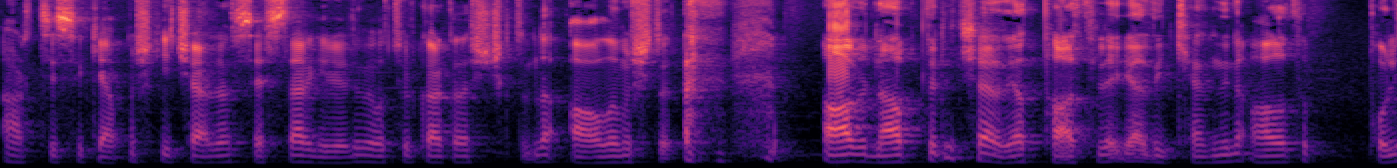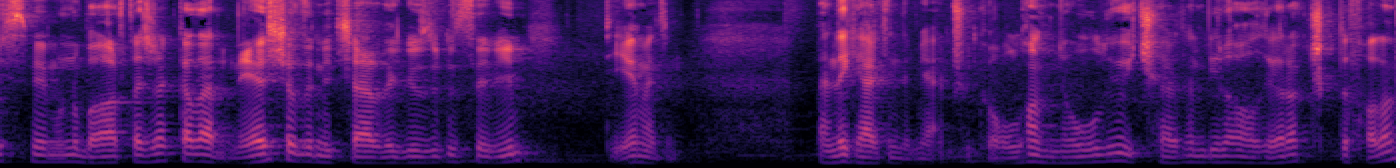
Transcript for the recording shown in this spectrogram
artistlik yapmış ki içeriden sesler geliyordu ve o Türk arkadaş çıktığında ağlamıştı. Abi ne yaptın içeride ya tatile geldin kendini ağlatıp polis memurunu bağırtacak kadar ne yaşadın içeride gözünü seveyim diyemedim. Ben de gergindim yani çünkü olan ne oluyor içeriden biri ağlayarak çıktı falan.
